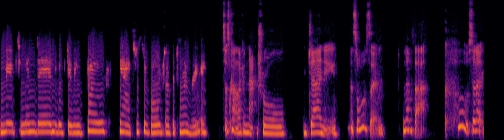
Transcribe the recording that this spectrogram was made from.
moved to London, was doing both. Yeah, it's just evolved over time, really. So it's kind of like a natural journey. That's awesome. Love that. Cool. So, like,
